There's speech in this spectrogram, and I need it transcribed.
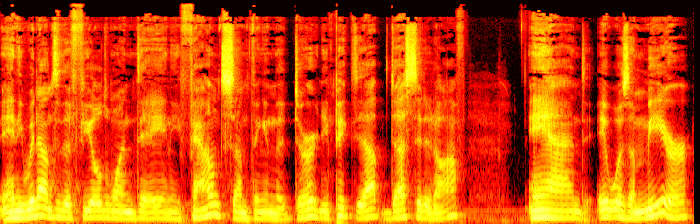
and he went out into the field one day and he found something in the dirt and he picked it up, dusted it off, and it was a mirror,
